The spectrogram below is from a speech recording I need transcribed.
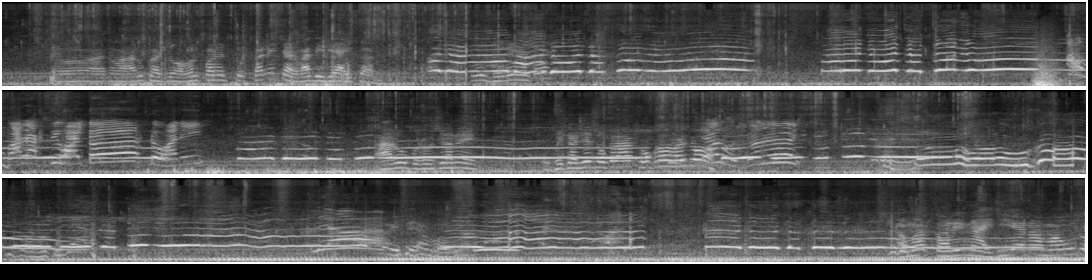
તો આ તો સારું કરજો. હવે પણ ચૂક્કા નહીં ચડવા દીધી આઈ તું જોડે નતો? અંબા રાખતી હોય તો ડોહાની. સારું ભરોસો નહીં. છોકરા છોકરો લઈ કરીને આઈ જઈએ ને હું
